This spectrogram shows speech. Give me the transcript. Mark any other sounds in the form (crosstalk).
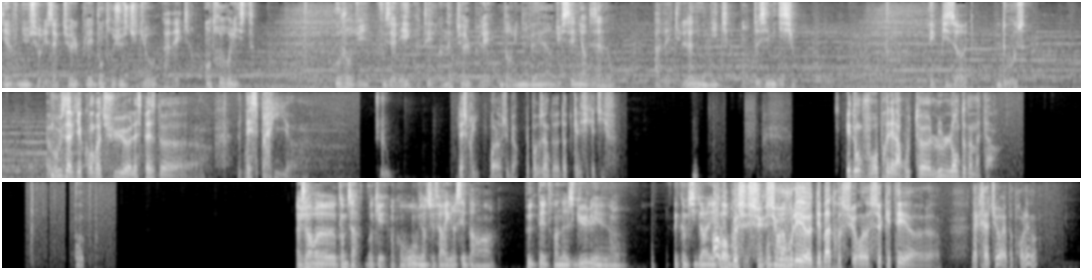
Bienvenue sur les actuels plays d'Entrejeux Studio avec Entre Rollistes. Aujourd'hui, vous allez écouter un actual play dans l'univers du Seigneur des Anneaux avec l'anneau unique en deuxième édition. Épisode 12. Vous aviez combattu euh, l'espèce de d'esprit. euh, Chelou. D'esprit, voilà, c'est bien. Il n'y a pas besoin de- d'autres qualificatifs. Et donc vous reprenez la route euh, le lendemain matin. Ah, genre euh, comme ça, ok. Donc en gros, on vient de se faire agresser par un peut-être un Asgul et on fait comme si de rien Ah, bah, après, si, si- on si reprend la vous voulez euh, débattre sur euh, ce qu'était euh, la créature, il n'y a pas de problème. hein.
